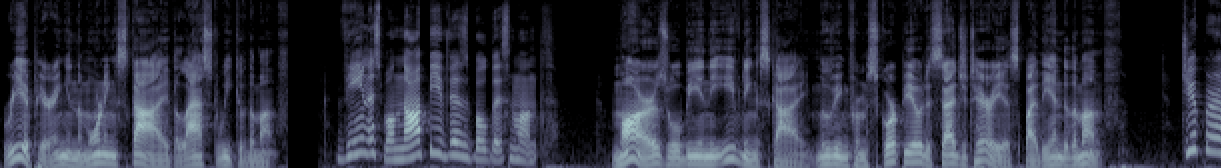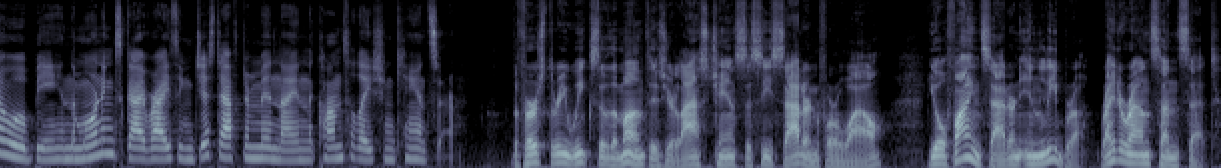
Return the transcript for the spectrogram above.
reappearing in the morning sky the last week of the month. Venus will not be visible this month. Mars will be in the evening sky, moving from Scorpio to Sagittarius by the end of the month. Jupiter will be in the morning sky rising just after midnight in the constellation Cancer. The first three weeks of the month is your last chance to see Saturn for a while. You'll find Saturn in Libra, right around sunset.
